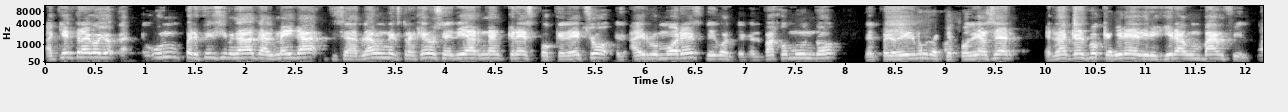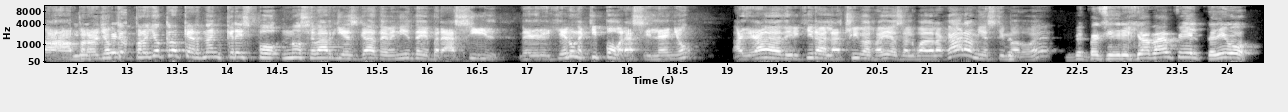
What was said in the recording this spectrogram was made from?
¿A quién traigo yo? Un perfil similar de Almeida, si se hablara un extranjero sería Hernán Crespo, que de hecho hay rumores, digo, en el bajo mundo del periodismo, de que podría ser Hernán Crespo que viene de dirigir a un Banfield. No, pero yo, pero yo creo que Hernán Crespo no se va a arriesgar de venir de Brasil, de dirigir un equipo brasileño a llegar a dirigir a las Chivas Bahías del Guadalajara, mi estimado, ¿eh? Pues si dirigió a Banfield, te digo,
